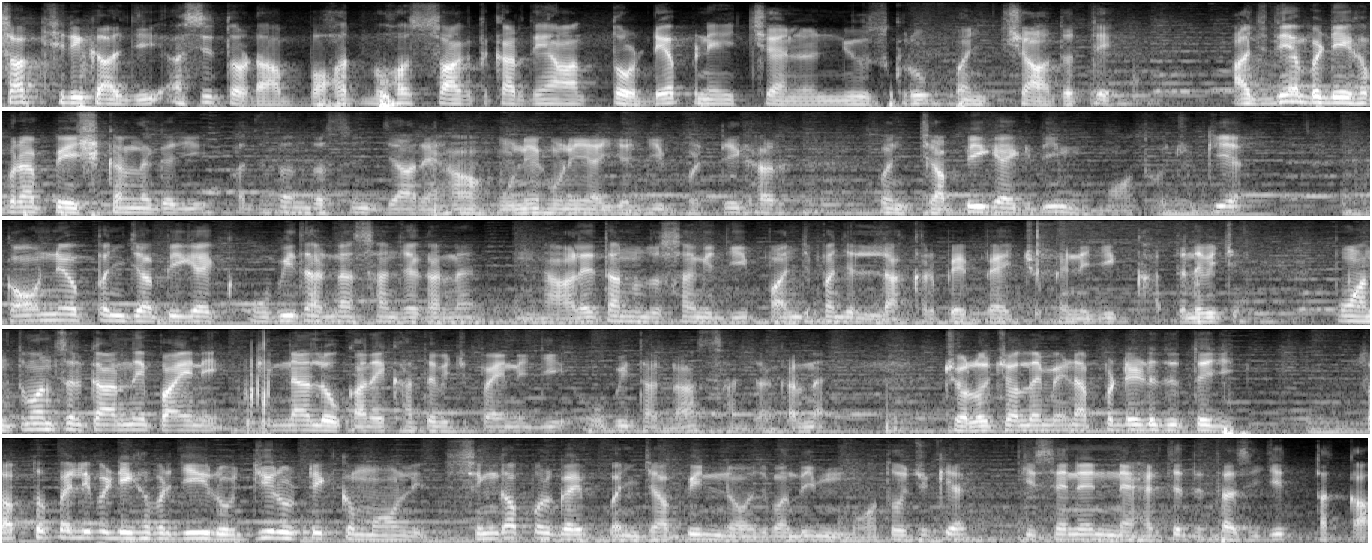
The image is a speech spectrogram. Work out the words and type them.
ਸਤਿ ਸ਼੍ਰੀ ਅਕਾਲ ਜੀ। ਅਸੀਂ ਤੁਹਾਡਾ ਬਹੁਤ-ਬਹੁਤ ਸਵਾਗਤ ਕਰਦੇ ਹਾਂ ਤੁਹਾਡੇ ਆਪਣੇ ਚੈਨਲ ਨਿਊਜ਼ ਗਰੁੱਪ ਪੰਚਾਇਤ ਤੇ ਅੱਜ ਦੀਆਂ ਵੱਡੀਆਂ ਖਬਰਾਂ ਪੇਸ਼ ਕਰਨ ਲੱਗਾ ਜੀ। ਅੱਜ ਤੁਹਾਨੂੰ ਦੱਸਣ ਜਾ ਰਹੇ ਹਾਂ ਹੁਣੇ-ਹੁਣੇ ਆਈ ਹੈ ਜੀ ਵੱਡੀ ਖਬਰ। ਪੰਜਾਬੀ ਗਾਇਕ ਦੀ ਮੌਤ ਹੋ ਚੁੱਕੀ ਹੈ। ਕੌਣ ਨੇ ਉਹ ਪੰਜਾਬੀ ਗਾਇਕ ਉਹ ਵੀ ਤੁਹਾਡੇ ਨਾਲ ਸਾਂਝਾ ਕਰਨਾ ਨਾਲੇ ਤੁਹਾਨੂੰ ਦੱਸਾਂਗੇ ਜੀ 5-5 ਲੱਖ ਰੁਪਏ ਪੈ ਚੁੱਕੇ ਨੇ ਜੀ ਖਾਤੇ ਦੇ ਵਿੱਚ। ਭਗਵੰਤ ਮਾਨ ਸਰਕਾਰ ਨੇ ਪਾਏ ਨੇ, ਕਿੰਨਾ ਲੋਕਾਂ ਦੇ ਖਾਤੇ ਵਿੱਚ ਪਏ ਨੇ ਜੀ ਉਹ ਵੀ ਤੁਹਾਡੇ ਨਾਲ ਸਾਂਝਾ ਕਰਨਾ ਹੈ। ਚਲੋ ਚੱਲੇ ਮੇਨ ਅਪਡੇਟ ਦੇ ਉੱਤੇ ਜੀ। ਸਭ ਤੋਂ ਪਹਿਲੀ ਵੱਡੀ ਖਬਰ ਜੀ, ਰੋਜੀ ਰੋਟੀ ਕਮਾਉਣ ਲਈ ਸਿੰਗਾਪੁਰ ਗਏ ਪੰਜਾਬੀ ਨੌਜਵਾਨ ਦੀ ਮੌਤ ਹੋ ਚੁੱਕੀ ਹੈ। ਕਿਸੇ ਨੇ ਨਹਿਰ 'ਚ ਦਿੱਤਾ ਸੀ ਜੀ ਧੱਕਾ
